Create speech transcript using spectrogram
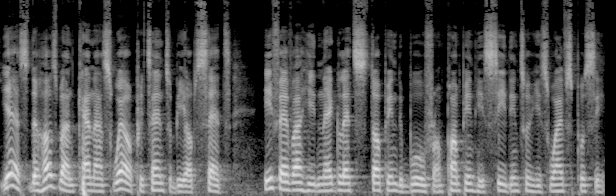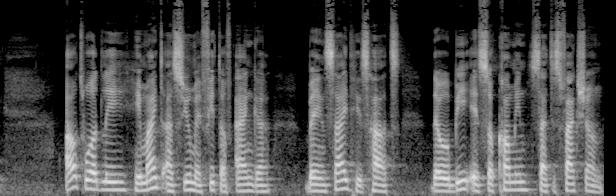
Yes, the husband can as well pretend to be upset if ever he neglects stopping the bull from pumping his seed into his wife's pussy. Outwardly, he might assume a fit of anger, but inside his heart, there will be a succumbing satisfaction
